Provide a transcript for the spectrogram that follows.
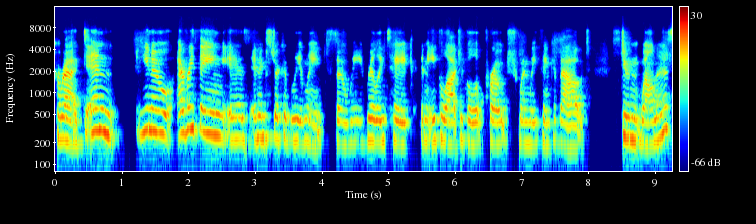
Correct. And you know, everything is inextricably linked. So we really take an ecological approach when we think about student wellness,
